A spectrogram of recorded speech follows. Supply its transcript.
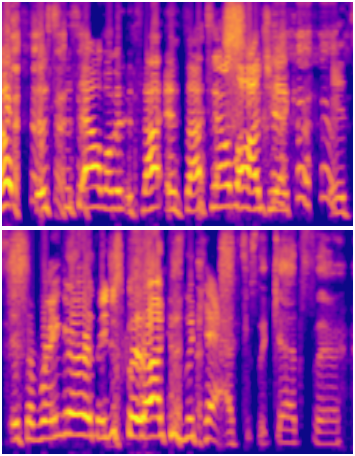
nope, this this album it's not it's not Sound Logic. It's it's a ringer. They just put it on because the cat. 'Cause the cat's there.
